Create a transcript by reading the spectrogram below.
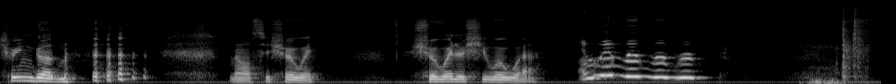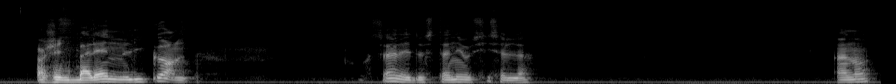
Chewing gum. non, c'est Cheway. Cheway le chihuahua. Ah, j'ai une baleine licorne. Ça, elle est de cette année aussi, celle-là. Ah non «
